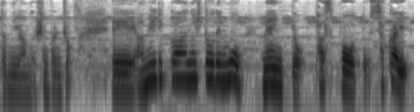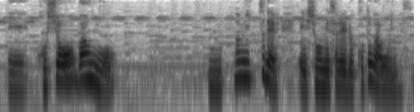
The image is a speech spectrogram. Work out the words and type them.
的那样的身份证。えー、アメリカの人でも免許、パスポート、社会、え保証番号、嗯，那么这得诶需要描来的 k o 感 o g 意思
